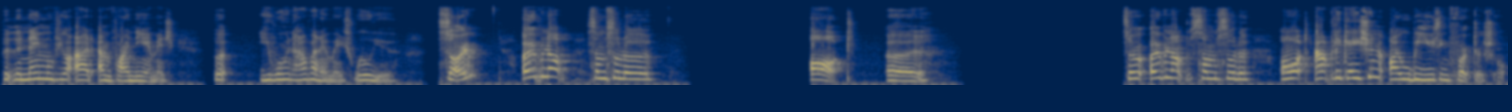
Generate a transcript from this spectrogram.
put the name of your ad and find the image. But you won't have an image, will you? So open up some sort of art. Uh, so open up some sort of art application. I will be using Photoshop.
